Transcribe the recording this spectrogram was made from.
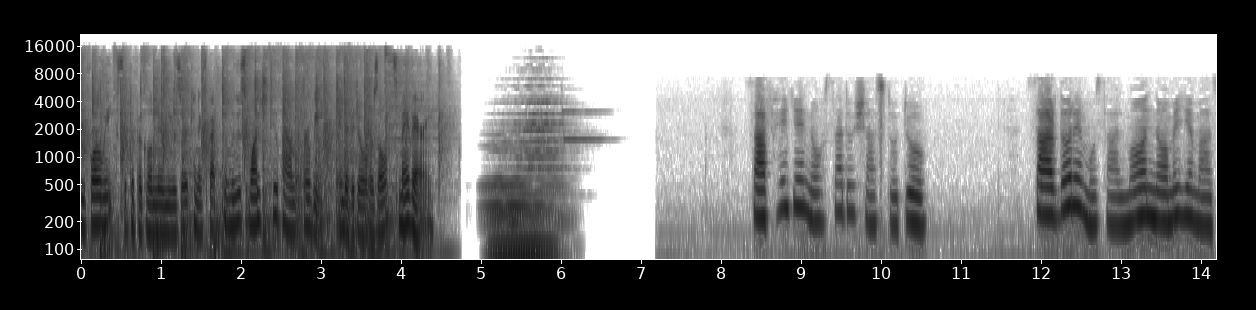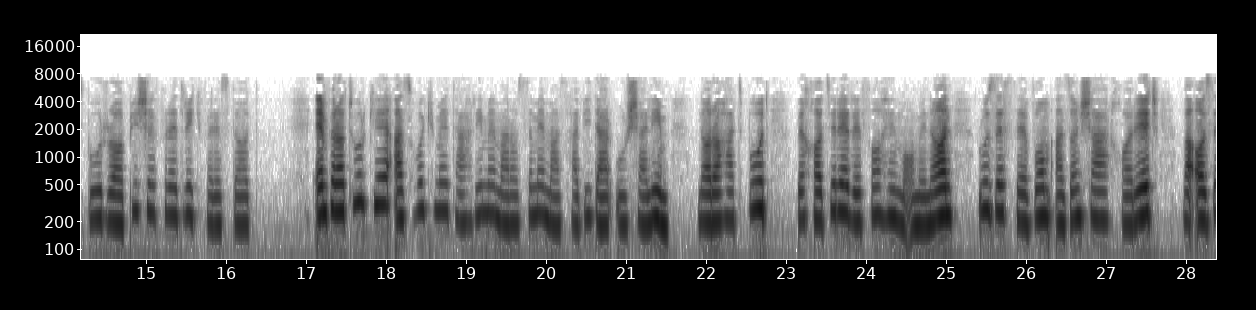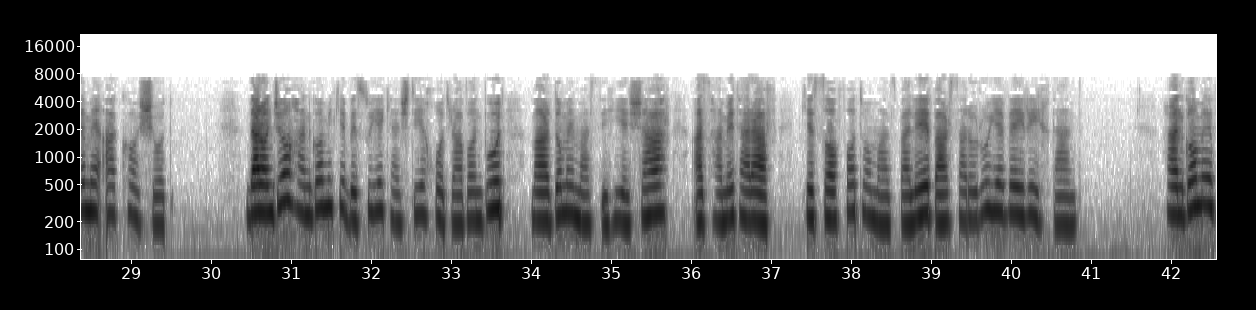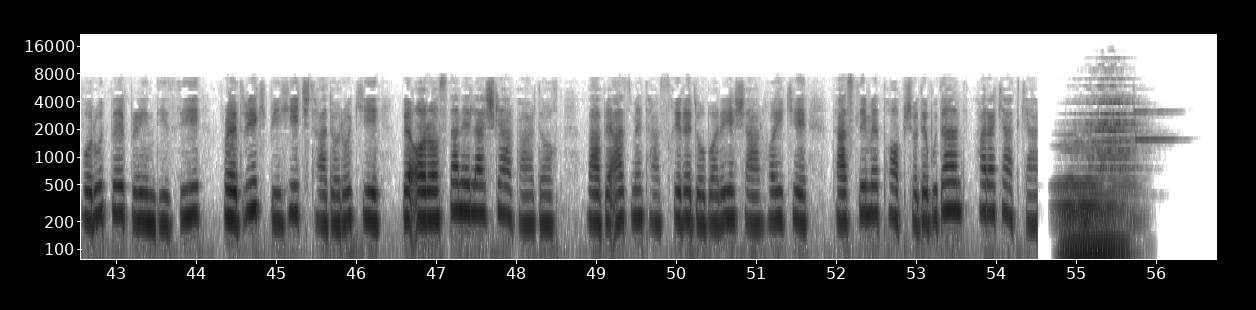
In four weeks, the typical Noom user can expect to lose one to two pounds per week. Individual results may vary. صفحه 962 سردار مسلمان نامه مزبور را پیش فردریک فرستاد امپراتور که از حکم تحریم مراسم مذهبی در اورشلیم ناراحت بود به خاطر رفاه مؤمنان روز سوم از آن شهر خارج و عازم عکا شد در آنجا هنگامی که به سوی کشتی خود روان بود مردم مسیحی شهر از همه طرف که صافات و مزبله بر سر و روی وی ریختند. هنگام ورود به بریندیزی فردریک بی هیچ تدارکی به آراستن لشکر پرداخت و به عزم تسخیر دوباره شهرهایی که تسلیم پاپ شده بودند حرکت کرد.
